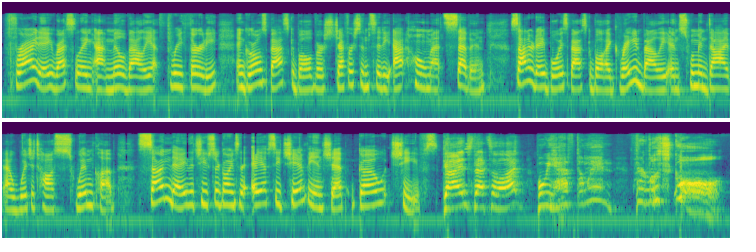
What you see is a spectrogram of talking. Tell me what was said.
Friday, wrestling at Mill Valley at 3.30 and girls basketball versus Jefferson City at home at 7. Saturday, boys basketball at Grain Valley and swim and dive at Wichita Swim Club. Sunday, the Chiefs are going to the AFC Championship. Go Chiefs. Guys, that's a lot, but we have to win for the school.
